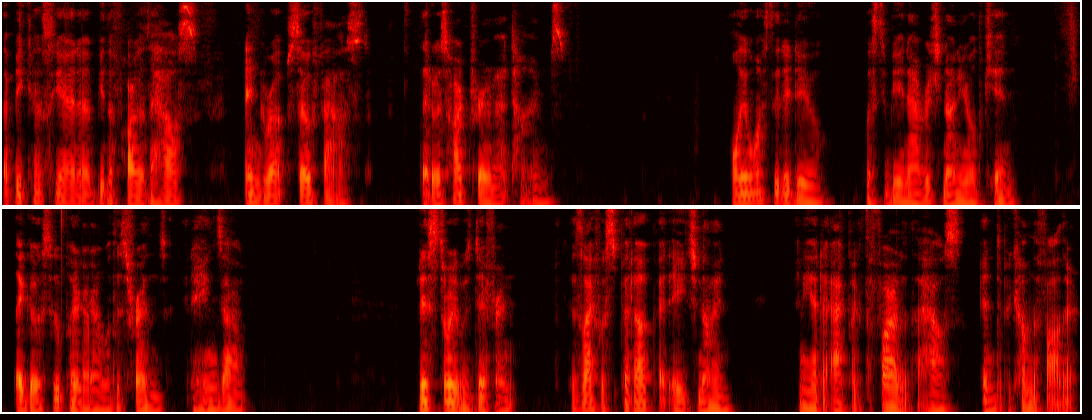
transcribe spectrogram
that because he had to be the father of the house and grew up so fast, that it was hard for him at times. All he wanted to do was to be an average nine year old kid that goes to the playground with his friends and hangs out. But his story was different. His life was sped up at age nine, and he had to act like the father of the house and to become the father.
